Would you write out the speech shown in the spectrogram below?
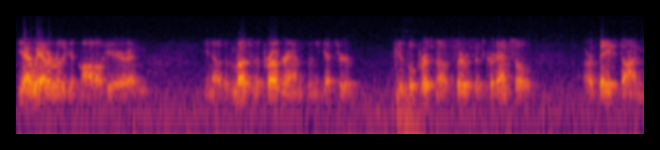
yeah, we have a really good model here, and you know, the, most of the programs when you get your pupil personnel services credential are based on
